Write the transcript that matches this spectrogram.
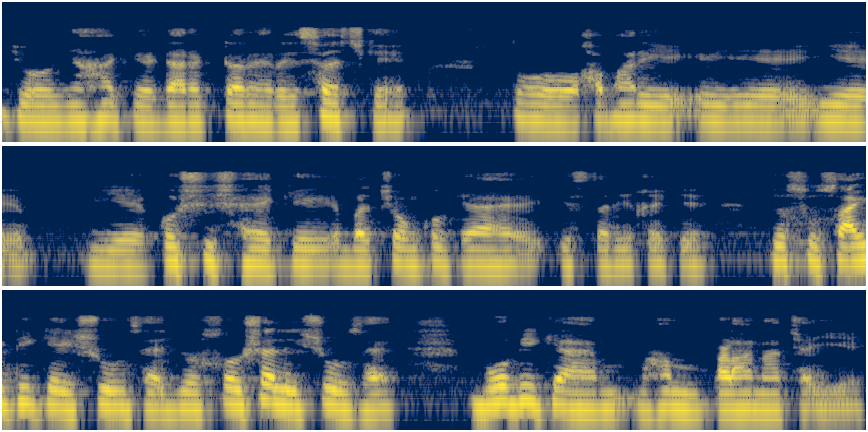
जो यहाँ के डायरेक्टर है रिसर्च के। तो हमारी ये ये ये कोशिश है कि बच्चों को क्या है, इस तरीके के जो सोसाइटी के इश्यूज़ है, जो सोशल इश्यूज़ है, वो भी क्या है हम पढ़ाना चाहिए।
